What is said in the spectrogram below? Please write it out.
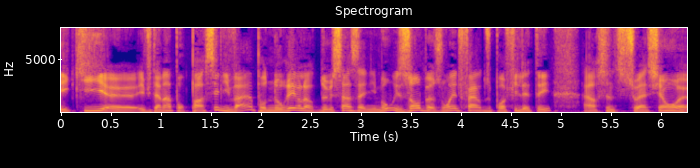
et qui, euh, évidemment, pour passer l'hiver, pour nourrir leurs 200 animaux, ils ont besoin de faire du profit l'été. Alors, c'est une situation euh,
